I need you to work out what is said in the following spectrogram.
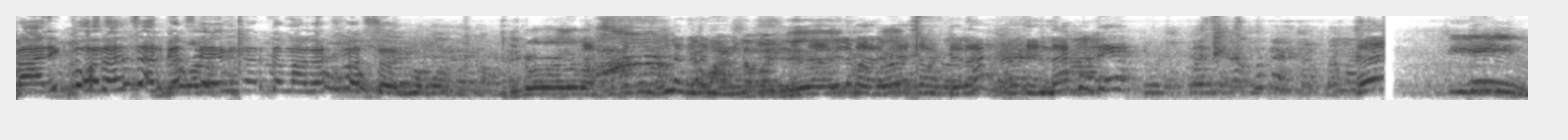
बारीक पोरांसारखं सेम करतो मगासपासून. इकडे बघा जरा. काय वाटलं पाहिजे इकडे बघ. तीन.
